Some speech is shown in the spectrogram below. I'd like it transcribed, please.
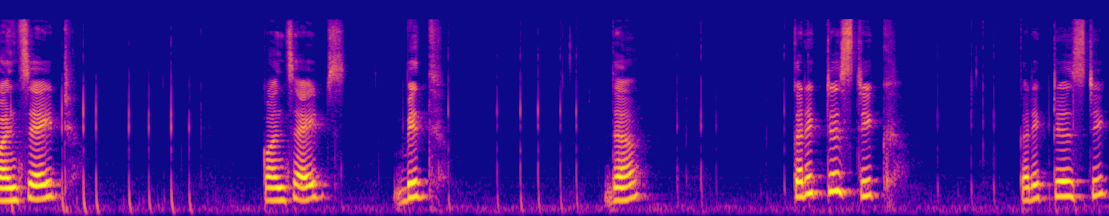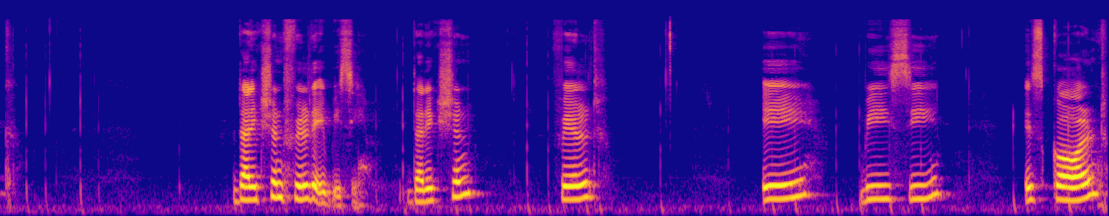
coincide coincides with the characteristic characteristic direction field ABC direction field ABC is called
